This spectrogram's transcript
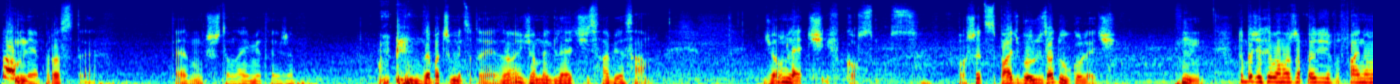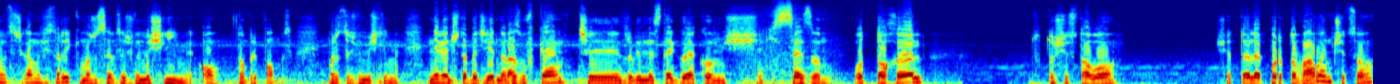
Po mnie proste. Też mam Krzysztof na imię, także... Zobaczymy co to jest. No i ziomek leci sobie sam. Gdzie on leci? W kosmos. Poszedł spać, bo już za długo leci. Hmm. Tu będzie chyba można powiedzieć fajną, ciekawą historyjkę. Może sobie coś wymyślimy. O, dobry pomysł. Może coś wymyślimy. Nie wiem, czy to będzie jednorazówkę, czy zrobimy z tego jakąś, jakiś sezon. What the hell? Co to się stało? Się teleportowałem, czy co?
